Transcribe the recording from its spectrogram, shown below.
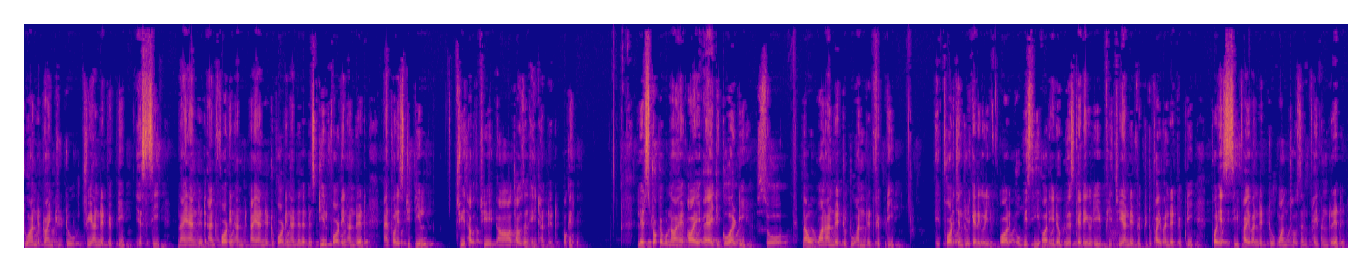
220 to 350 SC 900 and 1400 900 to 1400 that means till 1400 and for ST till 3800 uh, okay? Let's talk about now IIT Guwahati. So now 100 to 250 for general category for OBC or EWS category 350 to 550 for SC 500 to 1500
